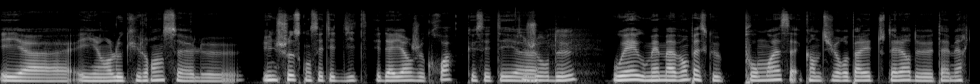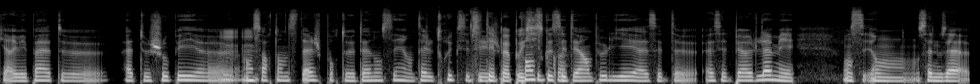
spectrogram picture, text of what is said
Et, euh, et en l'occurrence, le, une chose qu'on s'était dite, et d'ailleurs, je crois que c'était... euh, Jour 2. Ouais, ou même avant, parce que pour moi, ça, quand tu reparlais tout à l'heure de ta mère qui arrivait pas à te, à te choper euh, Mm, mm. en sortant de stage pour te t'annoncer un tel truc, c'était, C'était je pas pense possible, que c'était un peu lié à cette, à cette période-là, mais on, on, ça nous a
